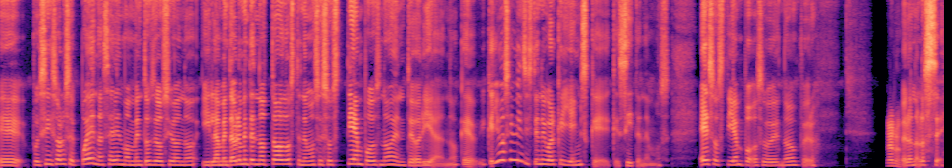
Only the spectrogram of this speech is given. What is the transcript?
eh, pues sí, solo se pueden hacer en momentos de ocio, ¿no? Y lamentablemente no todos tenemos esos tiempos, ¿no? En teoría, ¿no? Que, y que yo sigo insistiendo igual que James, que, que sí tenemos esos tiempos, ¿no? Pero, Claro. pero no lo sé.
